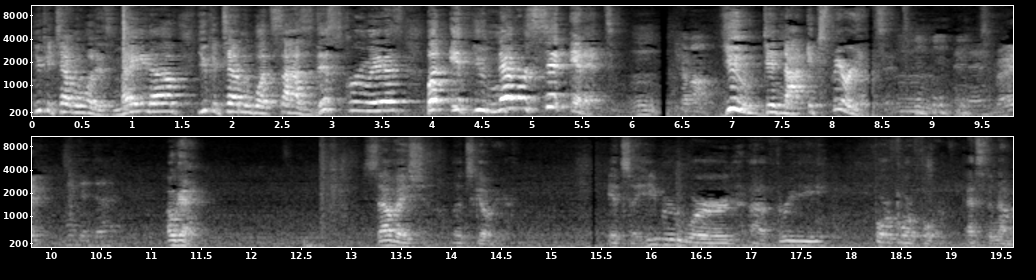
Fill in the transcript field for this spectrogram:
You can tell me what it's made of. You can tell me what size this screw is. But if you never sit in it, Mm. Come on. you did not experience it. Right? I get that. Okay. Salvation. Let's go here. It's a Hebrew word, uh, 3444. That's the number.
